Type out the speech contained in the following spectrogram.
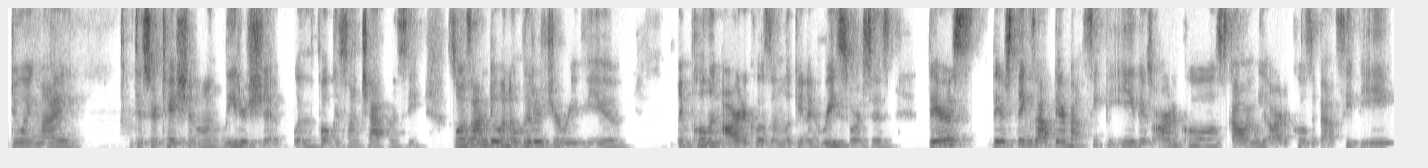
doing my dissertation on leadership with a focus on chaplaincy. So as I'm doing a literature review and pulling articles and looking at resources, there's there's things out there about CPE. There's articles, scholarly articles about CPE,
